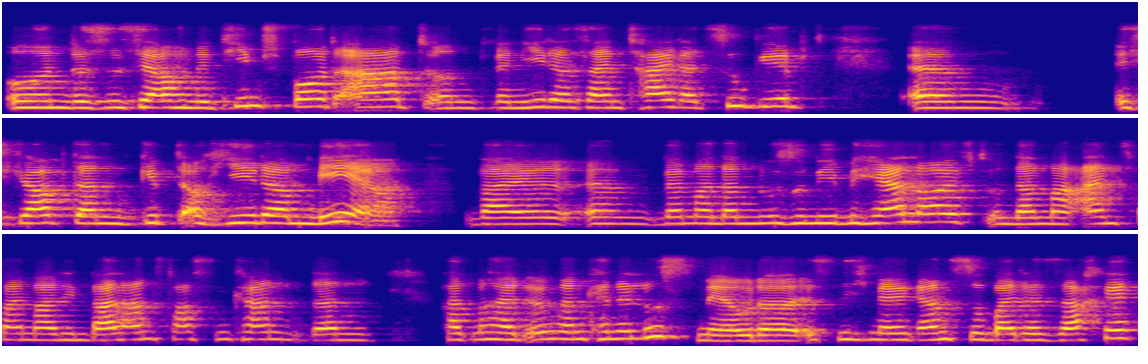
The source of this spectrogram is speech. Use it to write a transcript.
Und es ist ja auch eine Teamsportart. Und wenn jeder seinen Teil dazu gibt, ähm, ich glaube, dann gibt auch jeder mehr weil ähm, wenn man dann nur so nebenher läuft und dann mal ein, zweimal den Ball anfassen kann, dann hat man halt irgendwann keine Lust mehr oder ist nicht mehr ganz so bei der Sache.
